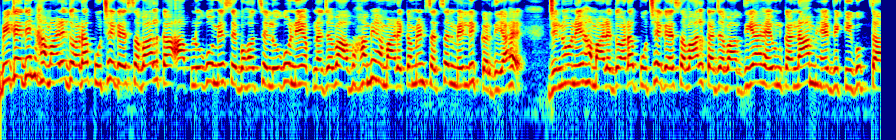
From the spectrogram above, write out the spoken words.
बीते दिन हमारे द्वारा पूछे गए सवाल का आप लोगों में से बहुत से लोगों ने अपना जवाब हमें हमारे कमेंट सेक्शन में लिख कर दिया है। जिन्होंने हमारे द्वारा पूछे गए सवाल का जवाब दिया है, उनका नाम है विकी गुप्ता,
